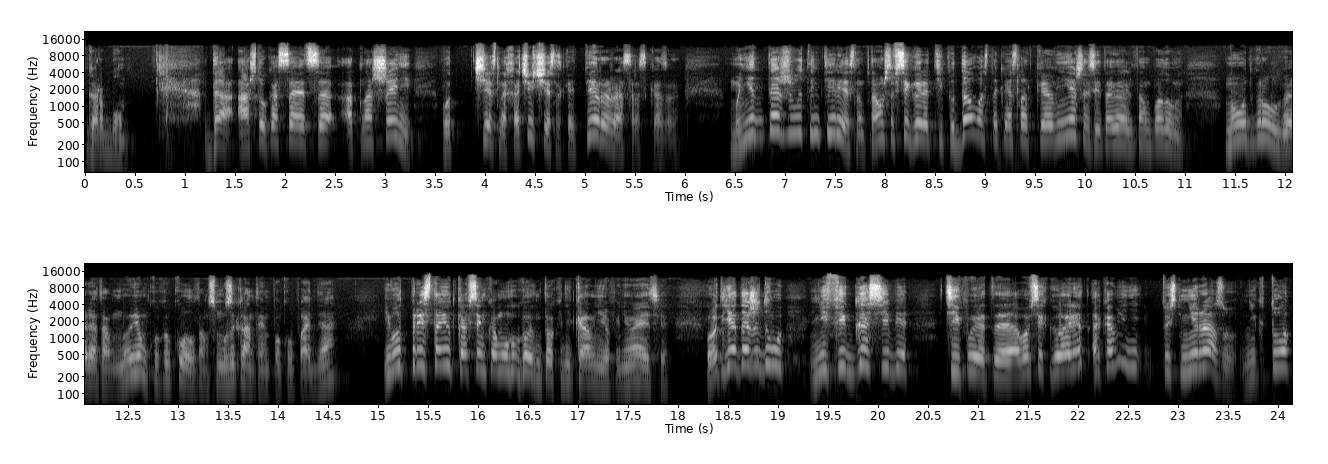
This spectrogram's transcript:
горбом. Да, а что касается отношений, вот честно, хочу честно сказать, первый раз рассказываю. Мне даже вот интересно, потому что все говорят, типа, да, у вас такая сладкая внешность и так далее и тому подобное. Ну вот, грубо говоря, там, ну идем Кока-Колу там с музыкантами покупать, да? И вот пристают ко всем кому угодно, только не ко мне, понимаете? Вот я даже думаю, нифига себе, типа это, а во всех говорят, а ко мне, не- то есть ни разу никто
